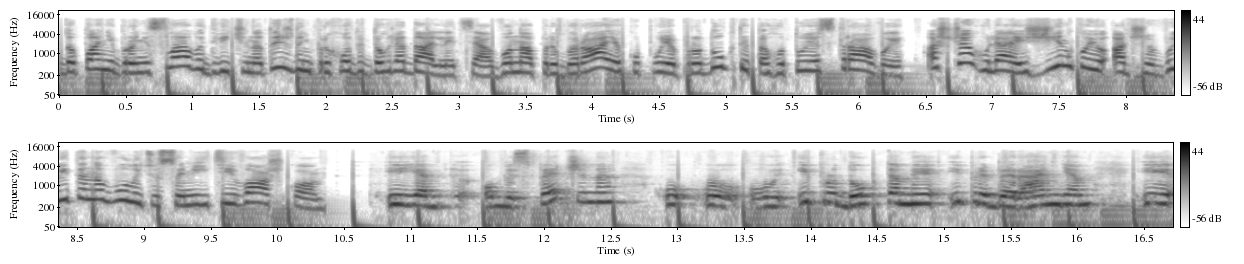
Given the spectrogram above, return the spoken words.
До пані Броніслави двічі на тиждень приходить доглядальниця. Вона прибирає, купує продукти та готує страви. А ще гуляє з жінкою, адже вийти на вулицю самій тій важко. І я обезпечена і продуктами, і прибиранням, і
